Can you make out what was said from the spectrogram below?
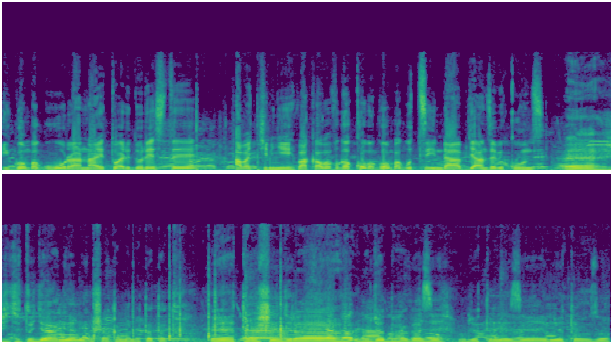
igomba guhura na etuwari doreste abakinnyi bakaba bavuga ko bagomba gutsinda byanze bikunze. Eh, ikitujyanye ni ugushaka amanota atatu. Eh, turashingira uburyo duhagaze uburyo tumeze imyitozo.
